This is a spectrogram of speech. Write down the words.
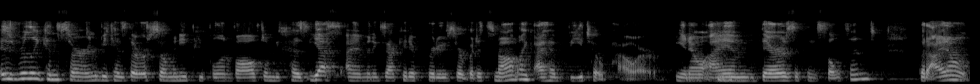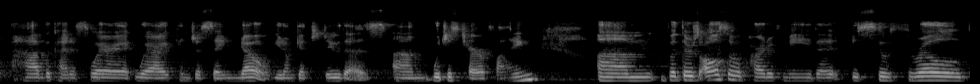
is really concerned because there are so many people involved and because yes i am an executive producer but it's not like i have veto power. You know i am there as a consultant but i don't have the kind of swear where i can just say no you don't get to do this um, which is terrifying. Um, but there's also a part of me that is so thrilled,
